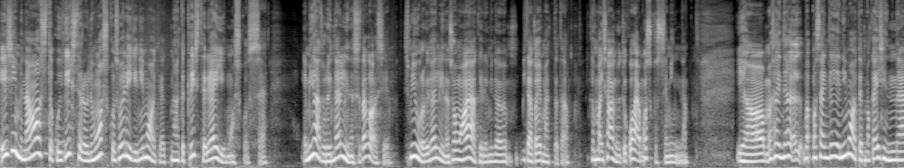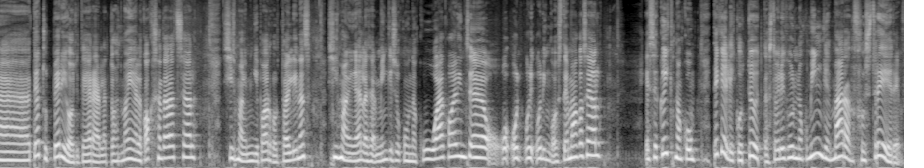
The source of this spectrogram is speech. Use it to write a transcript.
esimene aasta, kui Krister oli Moskvas, oligi niimoodi, et noh, et Krister jäi Moskvasse ja mina tulin Tallinnasse tagasi, siis minul oli Tallinnas oma ajakiri, mida, mida toimetada. ega ma ei saanud ju kohe Moskvasse minna. ja ma sain, ma sain käia niimoodi, et ma käisin äh, teatud perioodide järel, et noh, et ma olin jälle kaks nädalat seal, siis ma olin mingi paar korda Tallinnas, siis ma olin jälle seal mingisugune kuu aega olin, olin koos temaga seal ja see kõik nagu tegelikult töötas, ta oli küll nagu mingil määral frustreeriv,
